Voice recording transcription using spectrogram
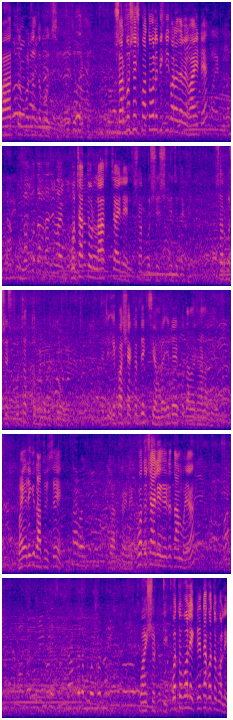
বাহাত্তর পর্যন্ত বলছে। দেখেন। সর্বশেষ কত হলে বিক্রি করা যাবে ভাই এটা? পঁচাত্তর লাস্ট চাইলেন সর্বশেষ এই যে দেখেন সর্বশেষ পঁচাত্তর হলে বিক্রি হবে। এই যে এ পাশে একটা দেখছি আমরা এটা একটু দামে ধারণা দেবো। ভাই এটা কি দাঁত হয়েছে দাঁত হয় না কত চাইলেন এটার দাম ভাইয়া? পঁয়ষট্টি। কত বলে? ক্রেতা কত বলে?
